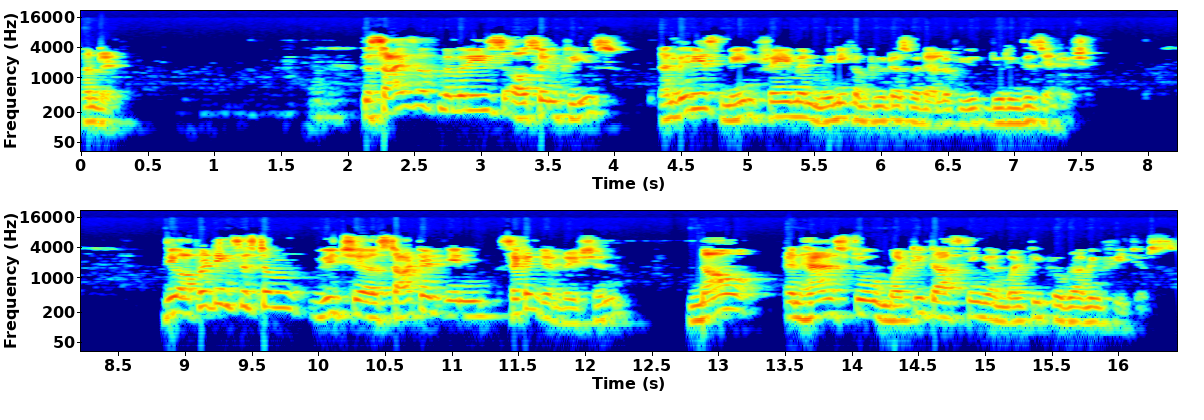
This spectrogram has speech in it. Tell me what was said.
100 the size of memories also increased and various mainframe and mini computers were developed during this generation. The operating system which uh, started in second generation now enhanced to multitasking and multi-programming features.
